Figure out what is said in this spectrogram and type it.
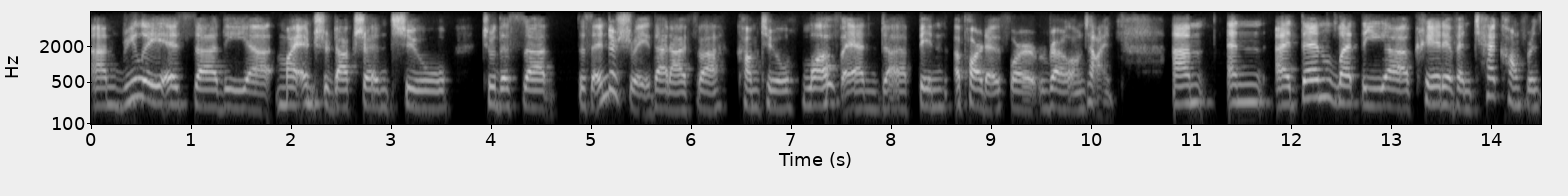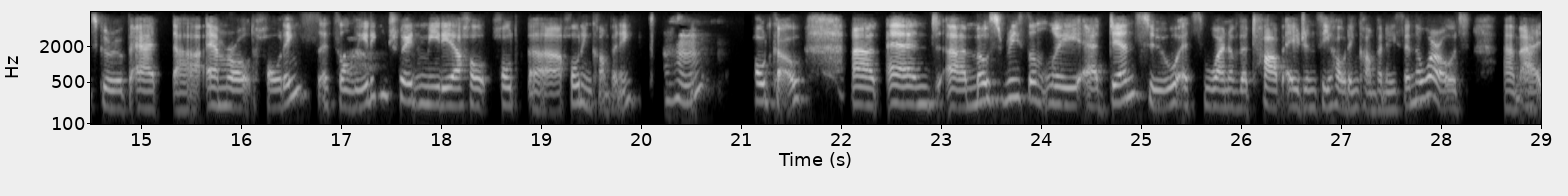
Um, really, is uh, the uh, my introduction to to this uh, this industry that I've uh, come to love and been a part of for a very long time. Um, and I then led the uh, creative and tech conference group at uh, Emerald Holdings. It's a leading trade media hold, hold, uh, holding company. Mm-hmm. Holdco. Uh, and uh, most recently at Dentsu, it's one of the top agency holding companies in the world. Um, I,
